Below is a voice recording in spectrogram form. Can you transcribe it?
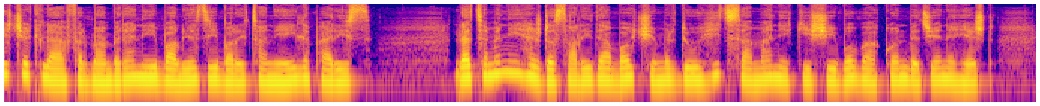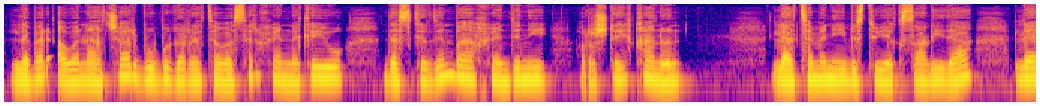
یەکێک لە فەرمانبەرانی باڵیۆزی بەڕیتانیایی لە پاریس، لە تەمەنی هەژدە ساڵیدا باوکی مرد و هیچ سامانێکیشی بۆ باکۆن بەجێ نەهێشت، لەبەر ئەوە ناچار بوو بگەڕێتەوە سەر خوێندنەکەی و دەستکردن بە خوێندنی ڕشتەی قانوون. لە تەمەنی بیست و یەک ساڵیدا لە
